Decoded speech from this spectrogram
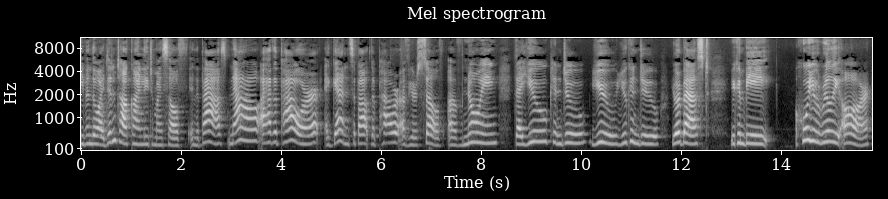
even though I didn't talk kindly to myself in the past, now I have the power. Again, it's about the power of yourself, of knowing that you can do you, you can do your best, you can be who you really are,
